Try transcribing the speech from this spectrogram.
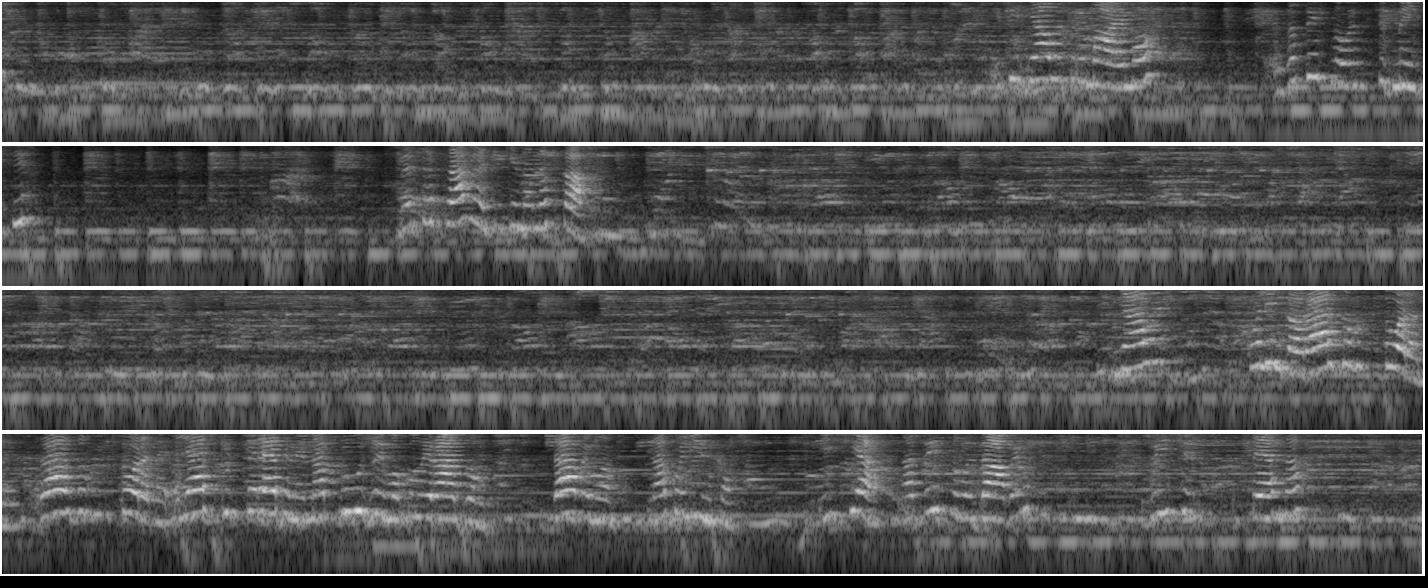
І підняли, тримаємо, затиснули з сідниці. Тепер те саме, тільки на носках. Підняли колінка разом в сторони. Разом в сторони. Ляшки зсередини напружуємо, коли разом. Давимо на колінка. І ще натиснули, давим. Вище стегна.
